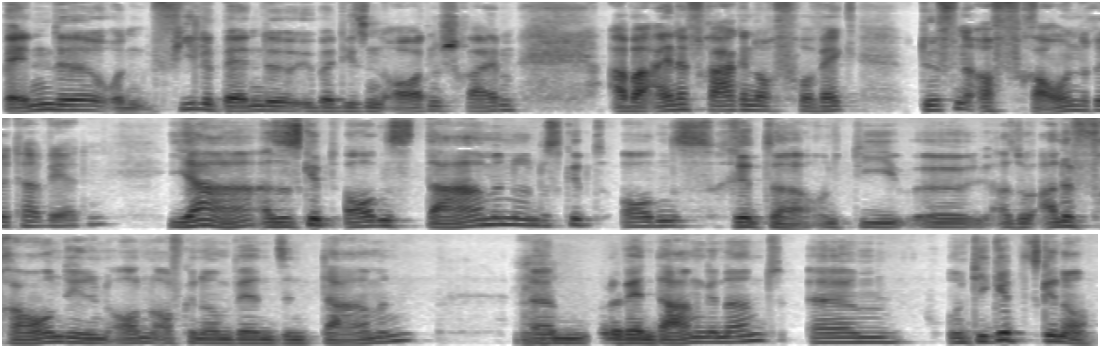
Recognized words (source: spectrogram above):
Bände und viele Bände über diesen Orden schreiben. Aber eine Frage noch vorweg, dürfen auch Frauen Ritter werden? Ja, also es gibt Ordensdamen und es gibt Ordensritter. Und die, äh, also alle Frauen, die in den Orden aufgenommen werden, sind Damen mhm. ähm, oder werden Damen genannt. Ähm, und die gibt es, genau.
